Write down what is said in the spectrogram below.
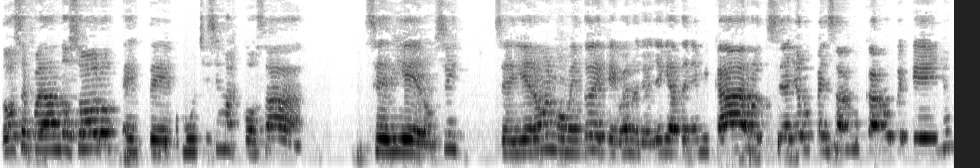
todo se fue dando solo, este, muchísimas cosas se dieron, ¿sí? Se dieron el momento de que, bueno, yo llegué a tener mi carro, entonces ya yo no pensaba en un carro pequeño,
